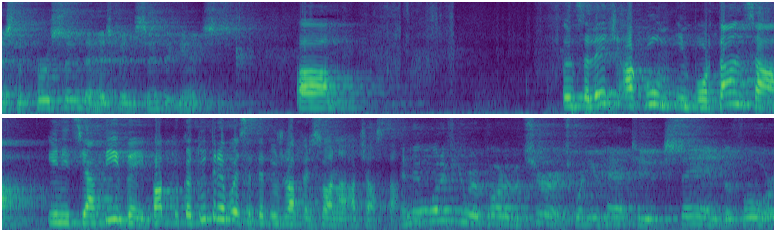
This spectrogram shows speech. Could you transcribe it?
as the person that has been sinned against? Uh, Înțelegi acum importanța inițiativei, faptul că tu trebuie să te duci la persoana aceasta. And then what if you were a part of a church where you had to stand before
